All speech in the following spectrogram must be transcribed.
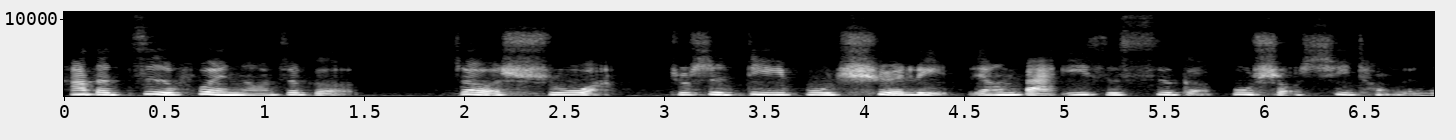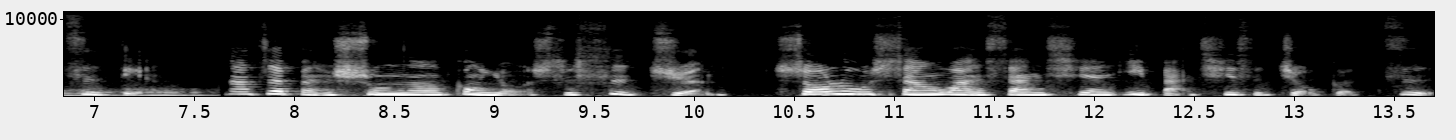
他的智慧呢，这个这个书啊，就是第一部确立两百一十四个部首系统的字典。那这本书呢，共有十四卷。收录三万三千一百七十九个字，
